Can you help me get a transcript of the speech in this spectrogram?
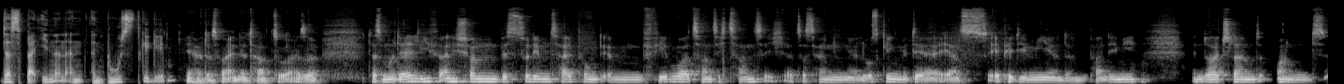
das bei Ihnen einen, einen Boost gegeben? Ja, das war in der Tat so. Also das Modell lief eigentlich schon bis zu dem Zeitpunkt im Februar 2020, als das dann losging mit der erst Epidemie und dann Pandemie in Deutschland. Und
